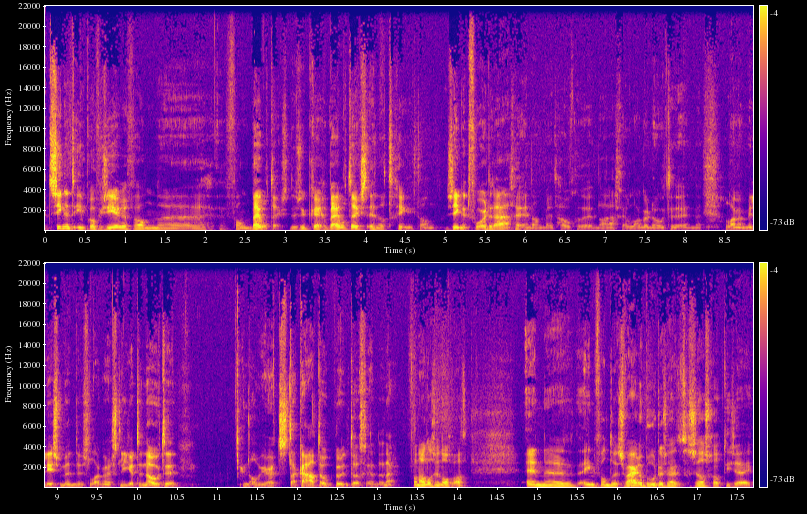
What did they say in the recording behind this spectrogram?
het zingend improviseren van, eh, van bijbeltekst. Dus ik kreeg bijbeltekst en dat ging ik dan zingend voordragen. En dan met hoge en lage en lange noten en eh, lange melismen, dus lange slierte noten. En dan weer het staccato puntig en nou, van alles en nog wat. En eh, een van de zware broeders uit het gezelschap die zei...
